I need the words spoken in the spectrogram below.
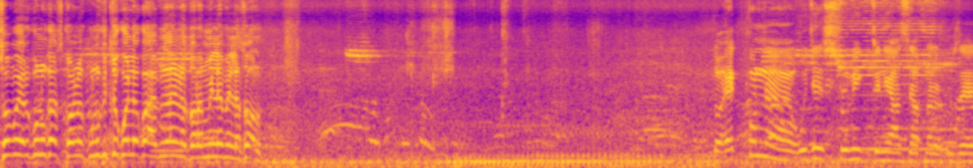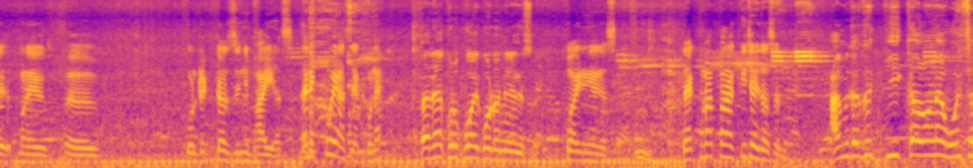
শ্রমিকের কোনো কাজ করে না, কোনো কিছু করলে আমি জানি না তোরা মিলে মিলে চল। তো এখন ওই যে শ্রমিক যিনি আছে আপনার ওই যে মানে কন্ট্রাক্টর যিনি ভাই আছে তাহলে কই আছে এখন? না এখন কয় কোর্টে নিয়ে গেছে? কয় নিয়ে গেছে? তো এখন আপনারা কি চাইতেছেন? আমি চাচ্ছি কি কারণে হয়েছে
